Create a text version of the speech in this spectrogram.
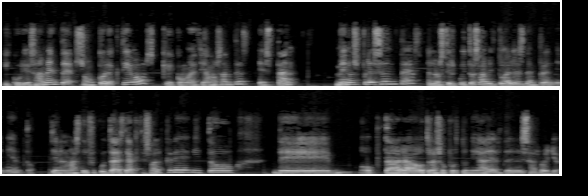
Y curiosamente son colectivos que, como decíamos antes, están menos presentes en los circuitos habituales de emprendimiento. Tienen más dificultades de acceso al crédito, de optar a otras oportunidades de desarrollo.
